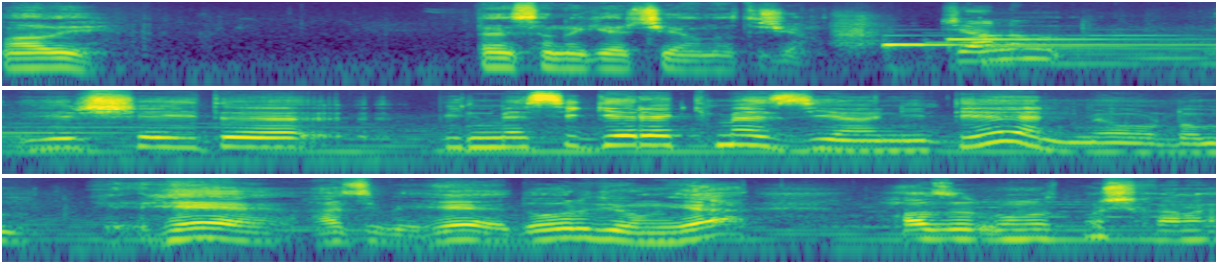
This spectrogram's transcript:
Mavi, ben sana gerçeği anlatacağım. Canım her şeyde bilmesi gerekmez yani değil mi oğlum? He Hasibe he doğru diyorsun ya. Hazır unutmuş kana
